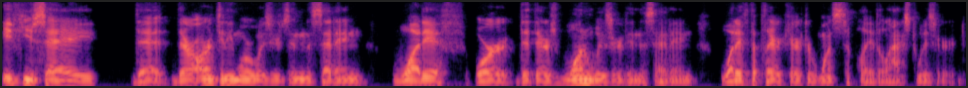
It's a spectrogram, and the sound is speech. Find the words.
if you say that there aren't any more wizards in the setting what if or that there's one wizard in the setting what if the player character wants to play the last wizard?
